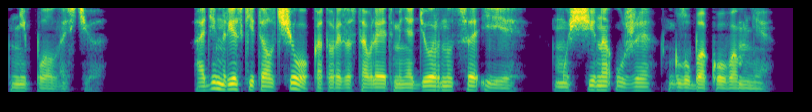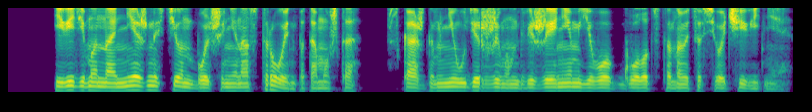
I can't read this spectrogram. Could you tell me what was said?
не полностью. Один резкий толчок, который заставляет меня дернуться, и мужчина уже глубоко во мне. И, видимо, на нежности он больше не настроен, потому что с каждым неудержимым движением его голод становится все очевиднее.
